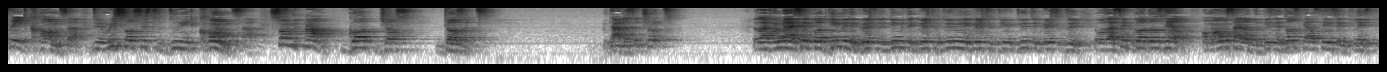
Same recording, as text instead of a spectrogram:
faith comes. Uh, the resources to do it comes. Uh, somehow, God just does it. That is the truth. Like for me, I said, God, give me the grace to give me the grace to do, give me the grace to do, me the grace to do it. It was as if God does help on my own side of the business, does help things in place.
